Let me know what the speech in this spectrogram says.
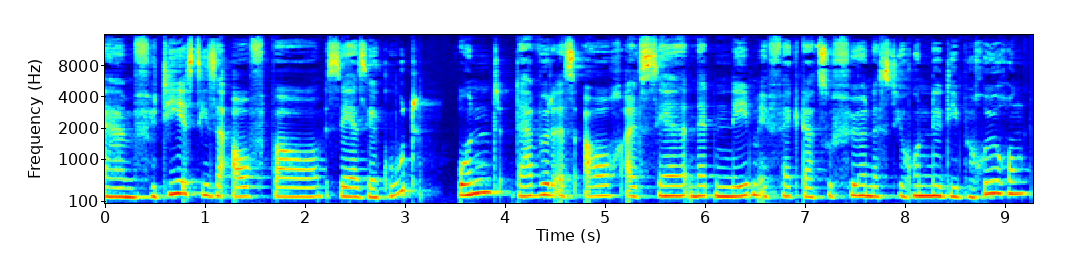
Ähm, für die ist dieser Aufbau sehr, sehr gut. Und da würde es auch als sehr netten Nebeneffekt dazu führen, dass die Hunde die Berührung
